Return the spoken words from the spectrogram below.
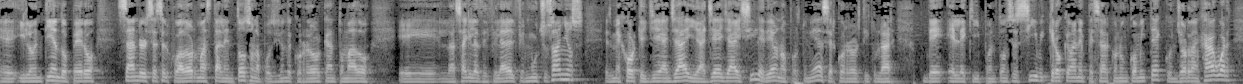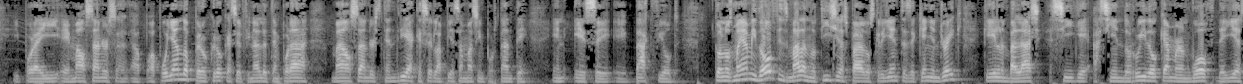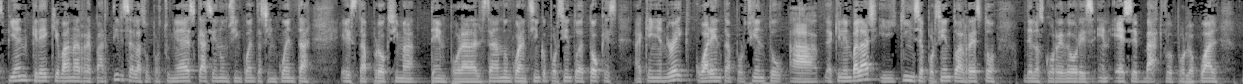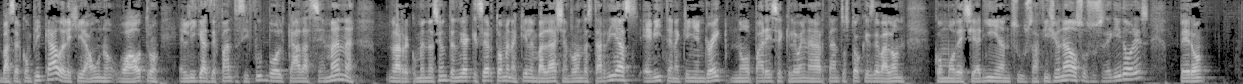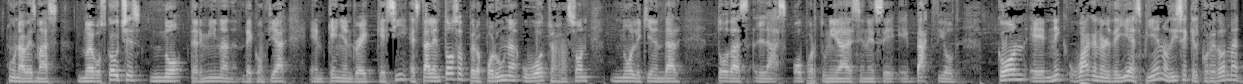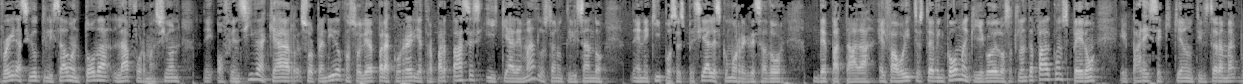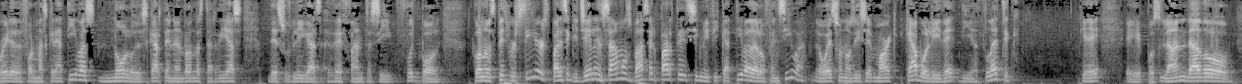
Eh, y lo entiendo, pero Sanders es el jugador más talentoso en la posición de corredor que han tomado eh, las Águilas de Filadelfia en muchos años. Es mejor que Jay Ajay y a Jay sí le dieron la oportunidad de ser corredor titular del equipo. Entonces sí creo que van a empezar con un comité, con Jordan Howard y por ahí eh, Miles Sanders apoyando, pero creo que hacia el final de temporada Miles Sanders tendría que ser la pieza más importante en ese backfield. Con los Miami Dolphins, malas noticias para los creyentes de Kenyon Drake. Kalen Balash sigue haciendo ruido. Cameron Wolf de ESPN cree que van a repartirse las oportunidades casi en un 50-50 esta próxima temporada. Le está dando un 45% de toques a Kenyon Drake, 40% a, a Kalen Balash y 15% al resto de los corredores en ese backfield, por lo cual va a ser complicado elegir a uno o a otro en ligas de fantasy fútbol cada semana. La recomendación tendría que ser tomen a Kellen Balash en rondas tardías, eviten a Kenyon Drake, no parece que le vayan a dar tantos toques de balón como desearían sus aficionados o sus seguidores, pero una vez más, nuevos coaches no terminan de confiar en Kenyon Drake, que sí es talentoso, pero por una u otra razón no le quieren dar todas las oportunidades en ese eh, backfield con eh, Nick Wagner de ESPN nos dice que el corredor Matt Braid ha sido utilizado en toda la formación eh, ofensiva que ha sorprendido con solidez para correr y atrapar pases y que además lo están utilizando en equipos especiales como regresador de patada. El favorito es Steven Coleman que llegó de los Atlanta Falcons, pero eh, parece que quieren utilizar a Matt Braid de formas creativas, no lo descarten en rondas tardías de sus ligas de fantasy football. Con los Pittsburgh Steelers parece que Jalen Samos va a ser parte significativa de la ofensiva, o eso nos dice Mark Cabolli de The Athletic, que eh, pues le han dado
